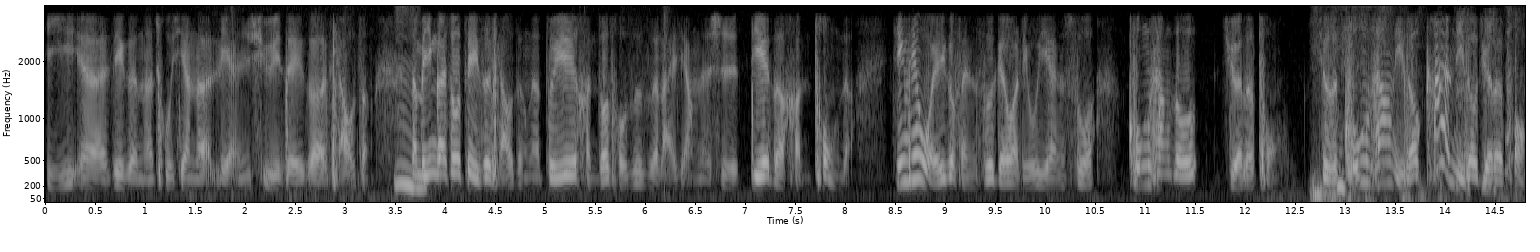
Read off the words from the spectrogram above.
以呃这个呢出现了连续的一个调整。嗯，那么应该说这一次调整呢，对于很多投资者来讲呢是跌得很痛的。今天我一个粉丝给我留言说，空仓都觉得痛，就是空仓你都看你都觉得痛，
